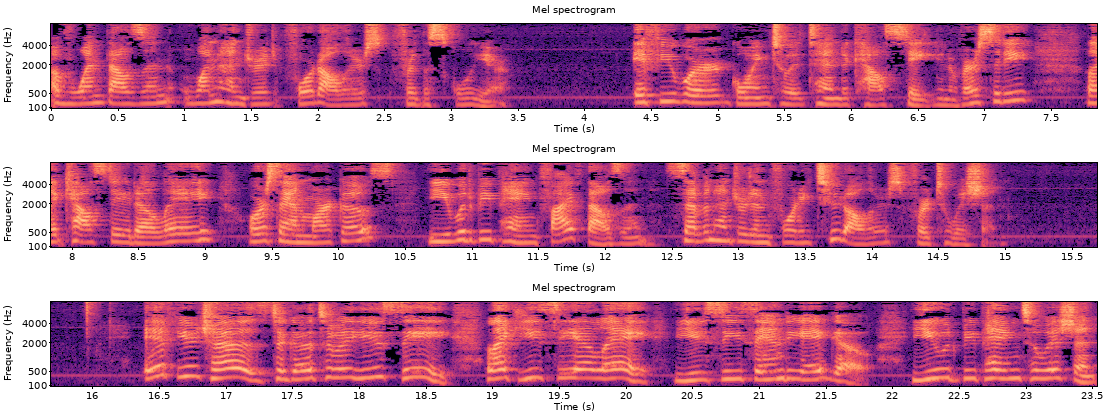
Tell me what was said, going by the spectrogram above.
of $1,104 for the school year. If you were going to attend a Cal State University like Cal State LA or San Marcos, you would be paying $5,742 for tuition. If you chose to go to a UC like UCLA, UC San Diego, you would be paying tuition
